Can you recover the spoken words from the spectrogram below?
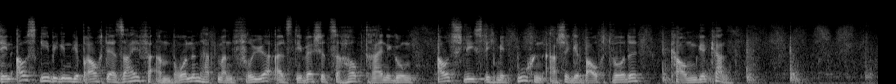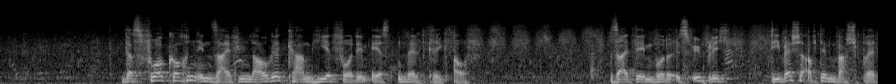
Den ausgiebigen Gebrauch der Seife am Brunnen hat man früher, als die Wäsche zur Hauptreinigung ausschließlich mit Buchenasche gebaucht wurde, kaum gekannt. Das Vorkochen in Seifenlauge kam hier vor dem Ersten Weltkrieg auf. Seitdem wurde es üblich, die Wäsche auf dem Waschbrett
